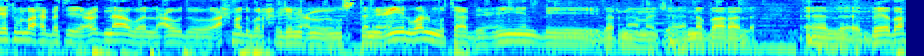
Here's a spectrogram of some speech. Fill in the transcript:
حياكم الله أحبتي. عدنا والعود أحمد وبرحب بجميع المستمعين والمتابعين لبرنامج النظاره البيضاء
